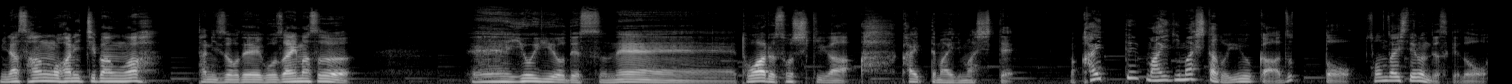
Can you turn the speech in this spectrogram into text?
皆さんおはにちばんは、谷蔵でございます。えー、いよいよですね、とある組織がはあ帰ってまいりまして、まあ帰ってまいりましたというか、ずっと存在してるんですけど、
